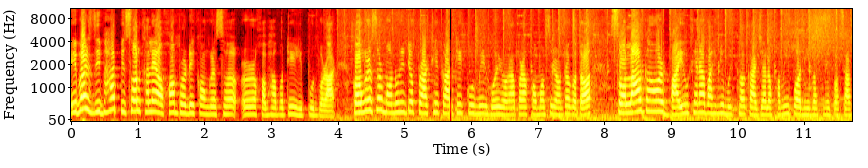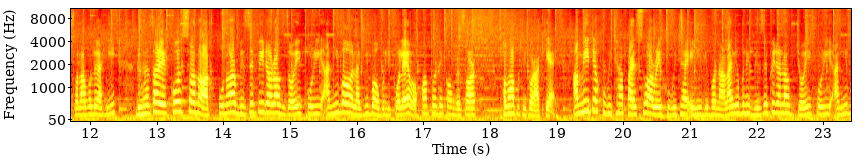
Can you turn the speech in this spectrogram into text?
এইবাৰ জিভা পিছল খালে অসম প্ৰদেশ কংগ্ৰেছৰ সভাপতি ৰিপুণ বৰাৰ। কংগ্ৰেছৰ মনোনীত প্ৰাৰ্থী কাৰ্তিক কুৰ্মীৰ হৈ ৰঙাপাৰা সমষ্টিৰ অন্তৰ্গত চলা গাঁৱৰ বায়ু সেনা বাহিনীৰ মুখ্য কাৰ্যালয় সমীপত নিৰ্বাচনী প্ৰচাৰ চলাবলৈ আহি দুহেজাৰ একৈশ চনত পুনৰ বিজেপি দলক জয়ী কৰি আনিব লাগিব বুলি ক'লে অসম প্ৰদেশ কংগ্ৰেছৰ সভাপতিগৰাকীয়ে। আমি এতিয়া সুবিধা পাইছো আৰু এই সুবিধা এৰি দিব নালাগে বুলি বিজেপি দলক জয়ী কৰি আনিব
